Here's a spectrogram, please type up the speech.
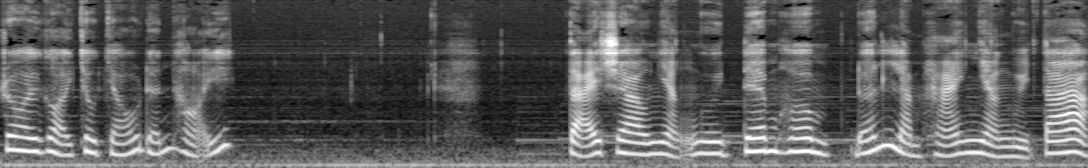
rồi gọi châu cháu đến hỏi. Tại sao nhận người đêm hôm đến làm hại nhà người ta?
